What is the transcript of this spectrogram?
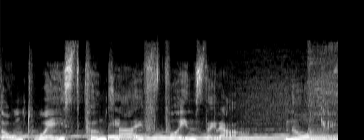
don'twaste.life på Instagram. Nu åker vi!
